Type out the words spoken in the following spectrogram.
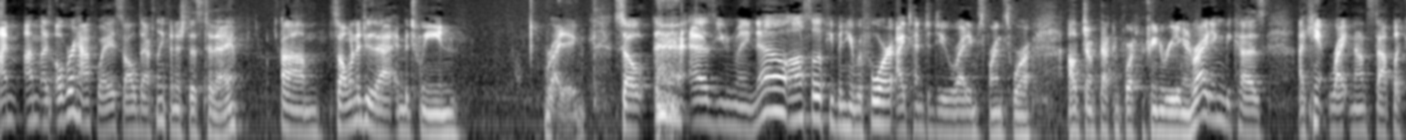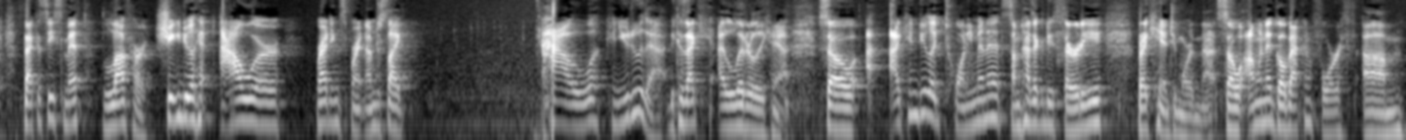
I'm, I'm over halfway, so I'll definitely finish this today. Um, so I want to do that in between writing. So as you may know, also if you've been here before, I tend to do writing sprints where I'll jump back and forth between reading and writing because I can't write nonstop. Like Becca C. Smith, love her. She can do like an hour writing sprint. I'm just like, how can you do that? Because I, I literally can't. So I, I, can do like 20 minutes. Sometimes I can do 30, but I can't do more than that. So I'm gonna go back and forth. Um,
